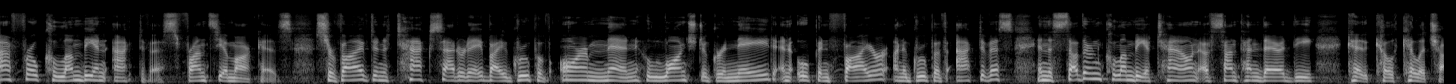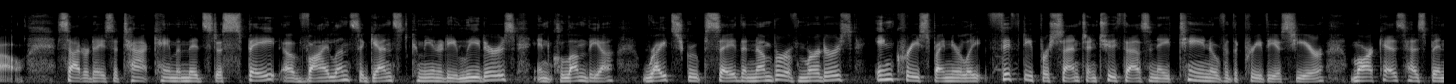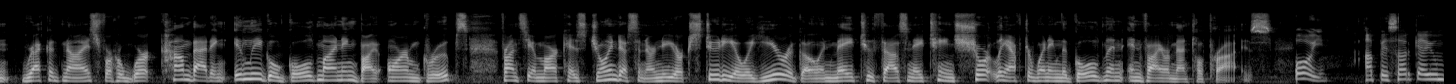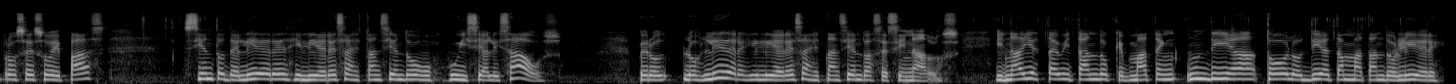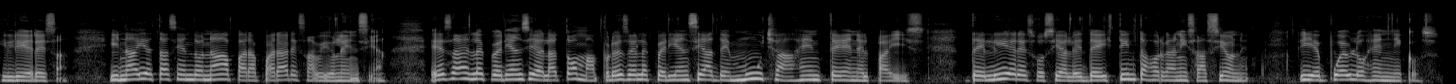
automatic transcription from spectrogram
Afro-Colombian activist, Francia Marquez, survived an attack Saturday by a group of armed men who launched a grenade and opened fire on a group of activists in the southern Colombia town of Santander de Quilichao. Saturday's attack came amidst a spate of violence against community leaders in Colombia. Rights groups say the number of murders increased by nearly 50 percent in 2018 over the previous year. Marquez has been recognized for her work combating illegal gold mining by armed groups. Francia Marquez joined us in our New York studio a year ago in May 2018, shortly after winning the Goldman Environmental Prize. Hoy, a pesar que hay un proceso de paz, cientos de líderes y lideresas están siendo judicializados, pero los líderes y lideresas están siendo asesinados y nadie está evitando que maten un día, todos los días están matando líderes y lideresas y nadie está haciendo nada para parar esa violencia. Esa es la experiencia de la toma, pero esa es la experiencia de mucha gente en el país, de líderes sociales, de distintas organizaciones y de pueblos étnicos.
